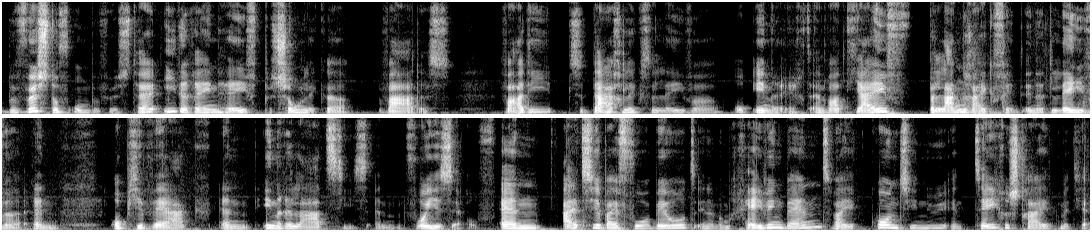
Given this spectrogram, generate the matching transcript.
bewust of onbewust. Hè? Iedereen heeft persoonlijke waardes. Waar die zijn dagelijkse leven op inricht. En wat jij belangrijk vindt in het leven en op je werk en in relaties en voor jezelf. En als je bijvoorbeeld in een omgeving bent waar je continu in tegenstrijd met je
